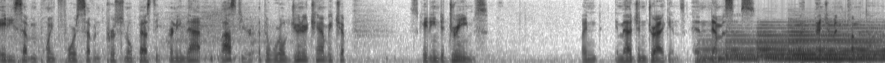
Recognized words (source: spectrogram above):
87.47 personal best, earning that last year at the World Junior Championship, skating to Dreams by Imagine Dragons and Nemesis by Benjamin Clementine.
